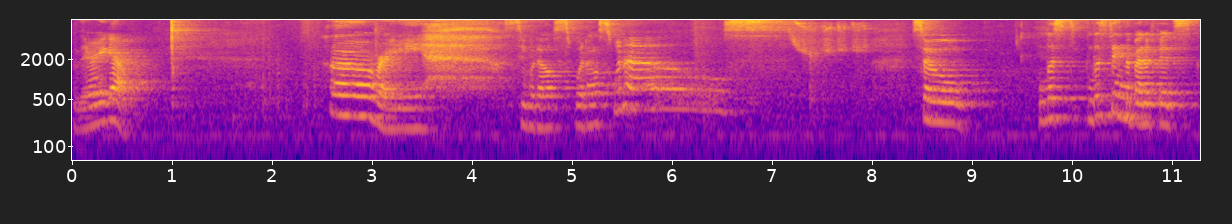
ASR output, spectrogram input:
There you go. Alrighty. Let's see what else, what else, what else? So list, listing the benefits,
